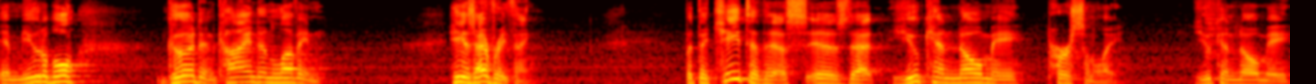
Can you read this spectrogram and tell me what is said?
immutable, good and kind and loving. He is everything. But the key to this is that you can know me personally. You can know me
